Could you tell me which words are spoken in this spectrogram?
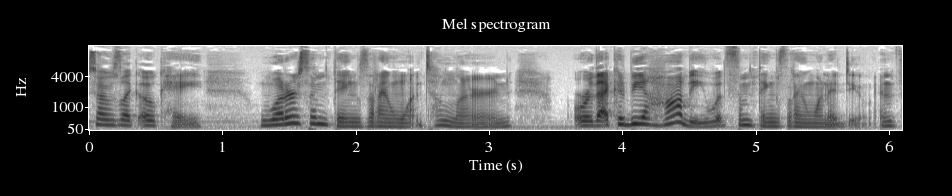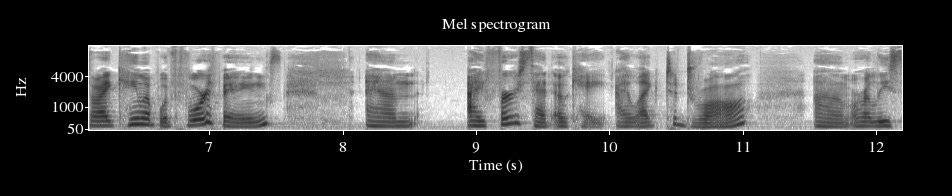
so I was like, okay, what are some things that I want to learn or that could be a hobby. What's some things that I want to do? And so I came up with four things. And I first said, okay, I like to draw, um, or at least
